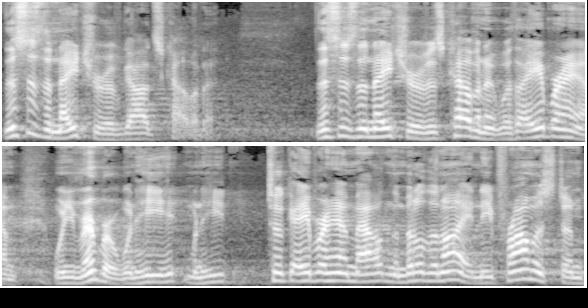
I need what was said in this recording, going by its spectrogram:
This is the nature of God's covenant. This is the nature of his covenant with Abraham. When you remember, when he, when he took Abraham out in the middle of the night and he promised him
